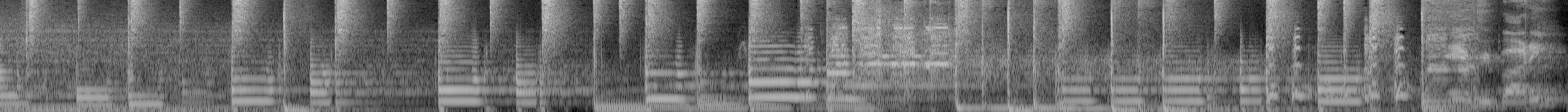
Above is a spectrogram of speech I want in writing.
Hey, everybody.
